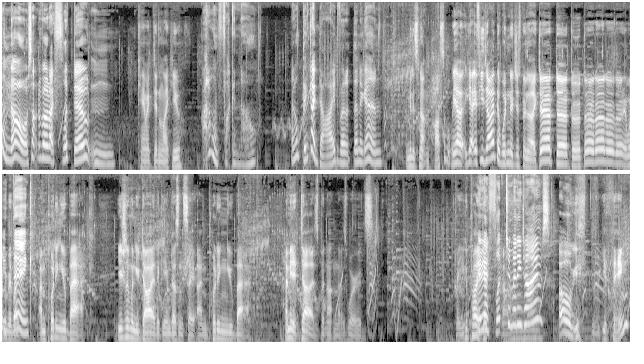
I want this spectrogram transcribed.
don't know. Something about I flipped out and Kamek didn't like you. I don't fucking know. I don't think I died, but then again, I mean, it's not impossible. Yeah, yeah. If you died, that wouldn't have just been like da da da da da da. It wouldn't have been think. like I'm putting you back. Usually, when you die, the game doesn't say I'm putting you back. I mean, it does, but not in those words. You could probably. maybe I get- flipped too many times. Oh, you, you think?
